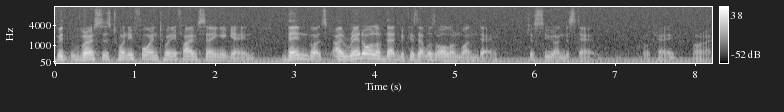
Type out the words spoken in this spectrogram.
With verses 24 and 25 saying again, then God, I read all of that because that was all on one day, just so you understand. Okay? All right.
